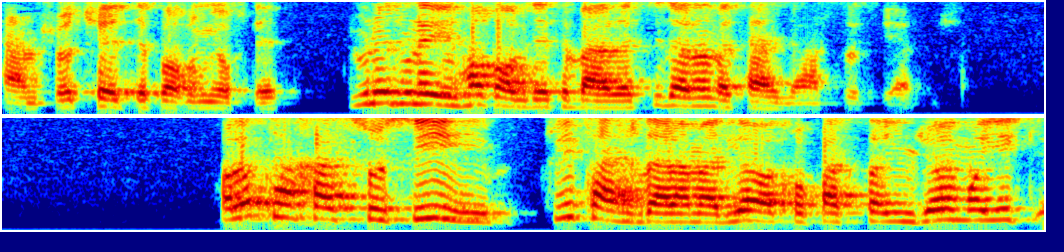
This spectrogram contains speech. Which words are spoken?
کم شد چه اتفاقی میفته دونه دونه اینها قابلیت بررسی دارن و تحلیل حساسیت میشن. حالا تخصصی توی تحقیق در عملیات خب پس تا اینجا ما یک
